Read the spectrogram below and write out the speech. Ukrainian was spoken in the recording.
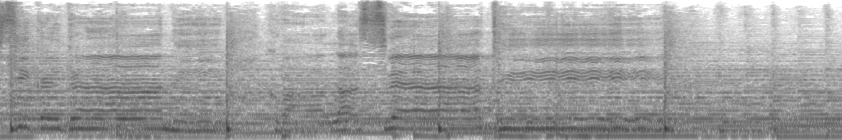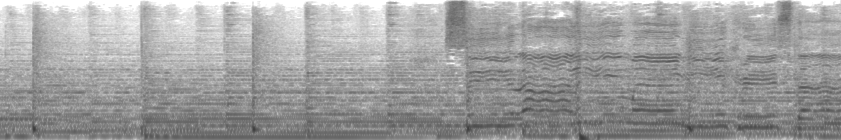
Всі кайданы, хвала святих. сила имени Христа.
